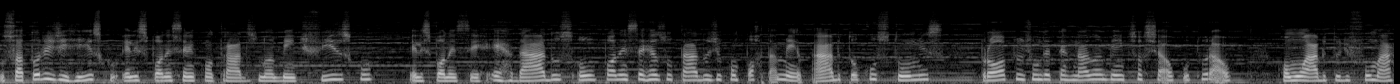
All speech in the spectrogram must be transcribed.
Os fatores de risco, eles podem ser encontrados no ambiente físico, eles podem ser herdados ou podem ser resultados de comportamento, hábito ou costumes próprios de um determinado ambiente social ou cultural, como o hábito de fumar,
